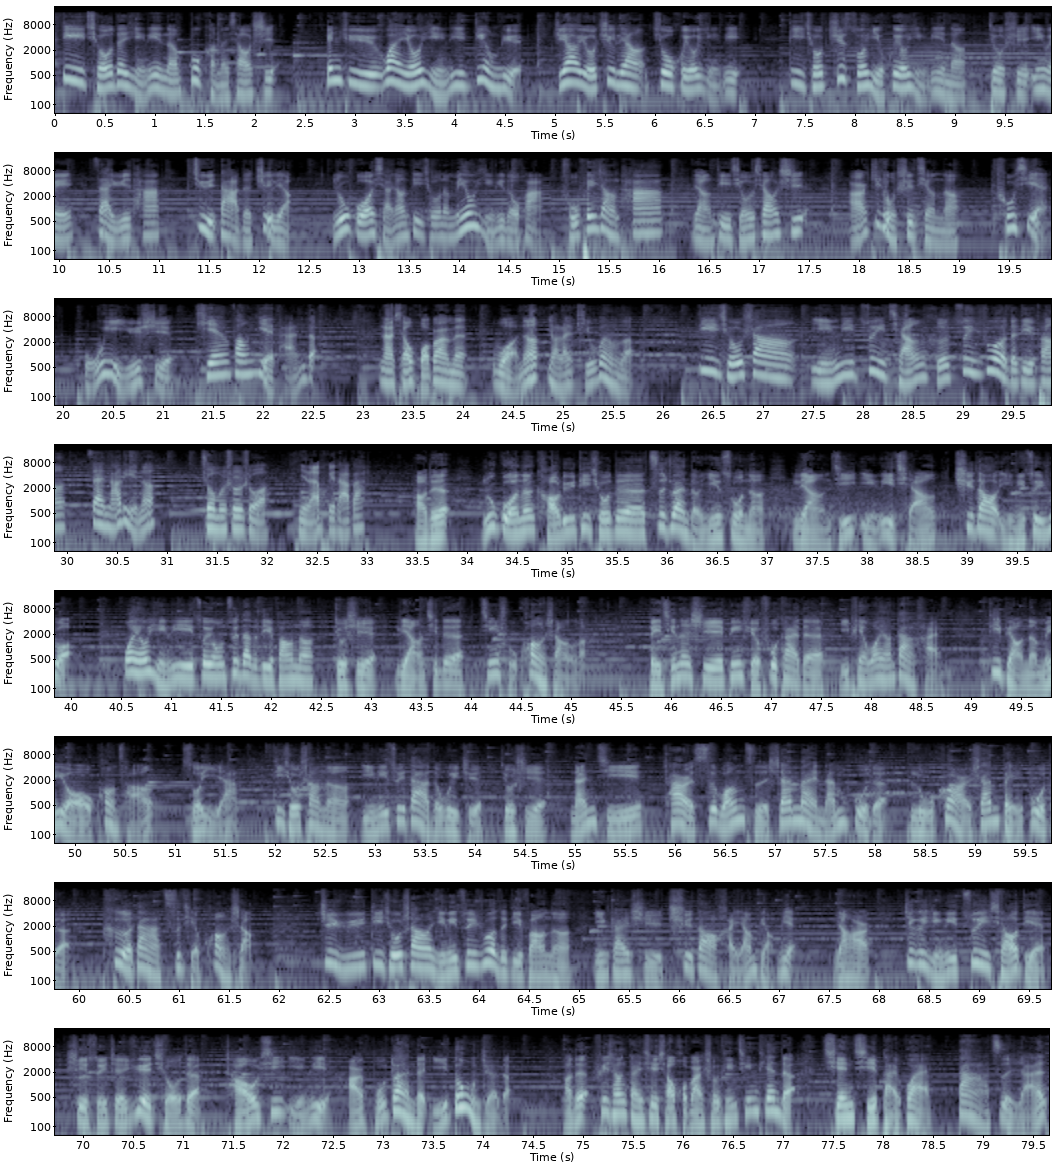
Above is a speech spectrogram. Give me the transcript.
地球的引力呢不可能消失。根据万有引力定律，只要有质量就会有引力。地球之所以会有引力呢，就是因为在于它。巨大的质量，如果想让地球呢没有引力的话，除非让它让地球消失，而这种事情呢出现无异于是天方夜谭的。那小伙伴们，我呢要来提问了：地球上引力最强和最弱的地方在哪里呢？秋木叔叔，你来回答吧。好的，如果呢考虑地球的自转等因素呢，两极引力强，赤道引力最弱。万有引力作用最大的地方呢，就是两极的金属矿上了。北极呢是冰雪覆盖的一片汪洋大海，地表呢没有矿藏，所以呀，地球上呢引力最大的位置就是南极查尔斯王子山脉南部的鲁克尔山北部的特大磁铁矿上。至于地球上引力最弱的地方呢，应该是赤道海洋表面。然而。这个引力最小点是随着月球的潮汐引力而不断的移动着的。好的，非常感谢小伙伴收听今天的千奇百怪大自然。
